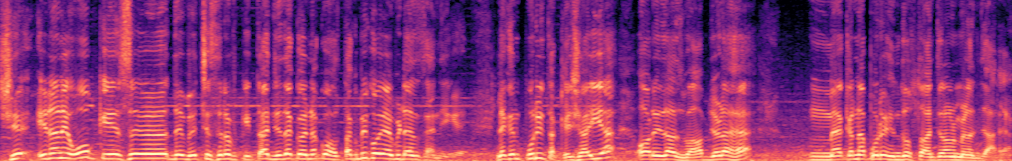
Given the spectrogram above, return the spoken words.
ਜੇ ਇਹਨਾਂ ਨੇ ਉਹ ਕੇਸ ਦੇ ਵਿੱਚ ਸਿਰਫ ਕੀਤਾ ਜਿਹਦਾ ਕੋਈ ਇਹਨਾਂ ਕੋਲ ਹਾਲ ਤੱਕ ਵੀ ਕੋਈ ਐਵੀਡੈਂਸ ਹੈ ਨਹੀਂ ਗਏ ਲੇਕਿਨ ਪੂਰੀ ਧੱਕੇਸ਼ਾਹੀ ਆ ਔਰ ਇਹਦਾ ਜਵਾਬ ਜਿਹੜਾ ਹੈ, ਮੈਂ ਕਹਿੰਦਾ ਪੂਰੇ ਹਿੰਦੁਸਤਾਨ ਚ ਇਹਨਾਂ ਨੂੰ ਮਿਲਣ ਜਾ ਰਿਹਾ।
